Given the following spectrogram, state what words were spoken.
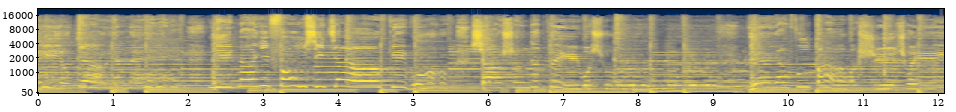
没有掉眼泪，你那一封信交给我，小声的对我说，别让风把往事吹。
